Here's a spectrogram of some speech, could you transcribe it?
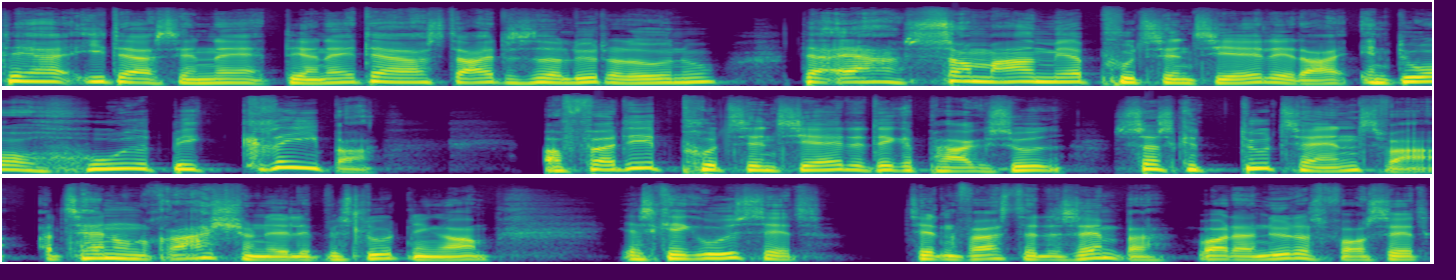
det er i deres DNA, DNA, det er også dig, der sidder og lytter derude nu. Der er så meget mere potentiale i dig, end du overhovedet begriber. Og for det potentiale, det kan pakkes ud, så skal du tage ansvar og tage nogle rationelle beslutninger om, jeg skal ikke udsætte til den 1. december, hvor der er nytårsforsæt,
